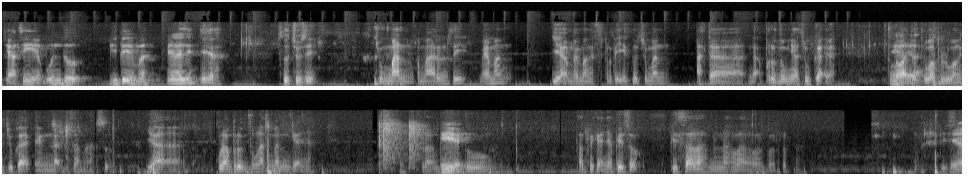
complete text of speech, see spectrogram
Chelsea ya buntu. Gitu ya, Mbak? Iya nggak sih? Iya. Setuju sih. Cuman kemarin sih memang ya memang seperti itu. Cuman ada nggak beruntungnya juga ya. Kalau iya, ada iya. dua peluang juga yang nggak bisa masuk. Ya kurang beruntung lah kemarin kayaknya. Kurang iya. beruntung. Iya. Tapi kayaknya besok bisa lah menang lah lawan Bournemouth. Bisa. Ya,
